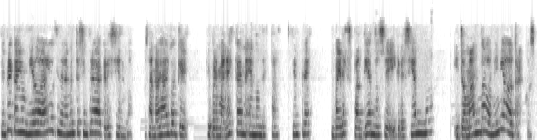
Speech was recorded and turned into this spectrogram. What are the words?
siempre que hay un miedo a algo, generalmente siempre va creciendo. O sea, no es algo que, permanezca en, donde está. Siempre va a ir expandiéndose y creciendo y tomando dominio de otras cosas.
